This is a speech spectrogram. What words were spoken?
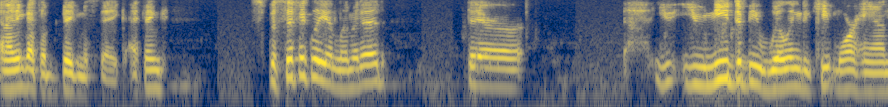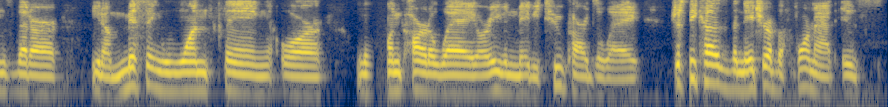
and I think that's a big mistake. I think specifically in limited, there you you need to be willing to keep more hands that are you know missing one thing or one card away or even maybe two cards away just because the nature of the format is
